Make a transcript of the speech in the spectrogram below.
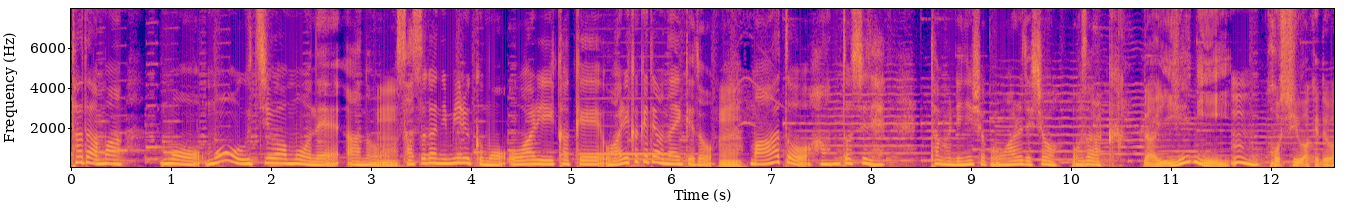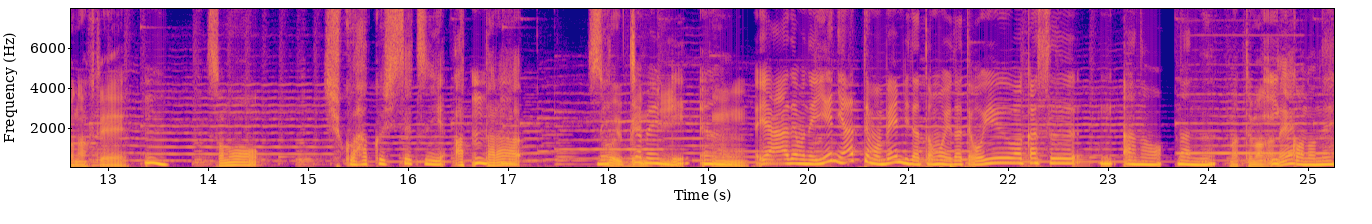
ただまあ、もう、もううちはもうね、あうんの、さすがにミルクも終わりかけ、終わりかけではないけど、うん。まあ、あと半年で多分離乳食も終わるでしょう。おそらく。ら家にうん。欲しいわけではなくて、うん。その宿泊施設にあったら、すごい便利。めっちゃ便利。うん。いやーでもね、家にあっても便利だと思うよ。だってお湯沸かす、んあの、なんの、まあ手間がね。一個のね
